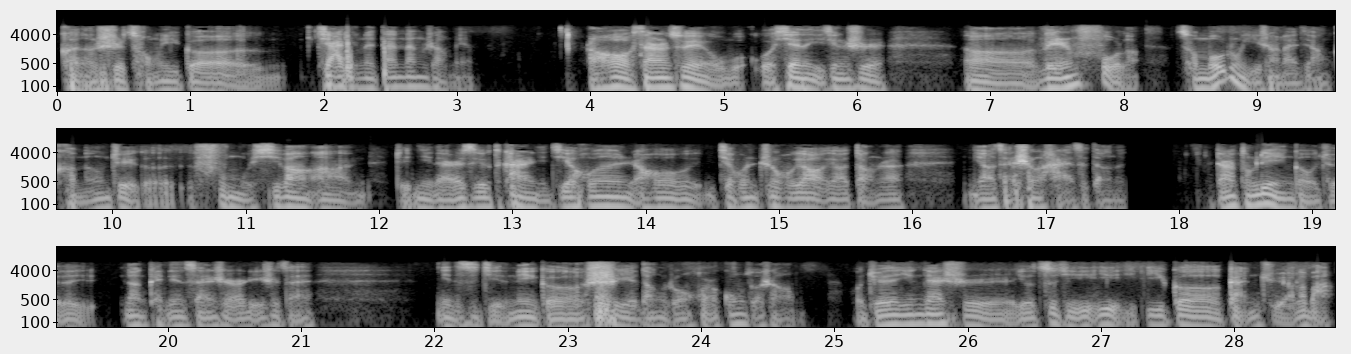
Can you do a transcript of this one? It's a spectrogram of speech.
可能是从一个家庭的担当上面。然后三十岁，我我现在已经是。呃，为人父了，从某种意义上来讲，可能这个父母希望啊，这你的儿子就看着你结婚，然后结婚之后要要等着你要再生孩子等等。当然，从另一个，我觉得那肯定三十而立是在你自己的那个事业当中或者工作上，我觉得应该是有自己一一个感觉了吧，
